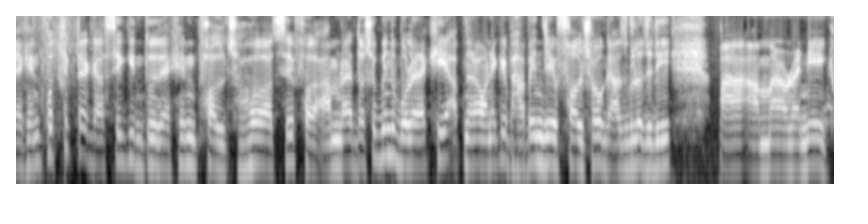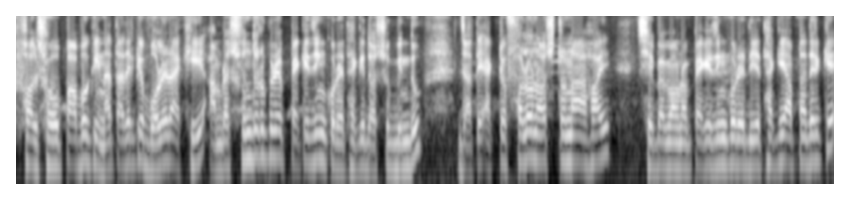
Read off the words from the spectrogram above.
দেখেন, প্রত্যেকটা গাছে কিন্তু দেখেন ফল সহ আছে আমরা দর্শক বিন্দু বলে রাখি, আপনারা অনেকে ভাবেন যে ফল সহ গাছগুলো যদি আমরা নেই ফল সহ পাবো কি না তাদেরকে বলে রাখি, আমরা সুন্দর করে প্যাকেজিং করে থাকি দর্শক বিন্দু, যাতে একটা ফলও নষ্ট না হয়, সেভাবে আমরা প্যাকেজিং করে দিয়ে থাকি আপনাদেরকে।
